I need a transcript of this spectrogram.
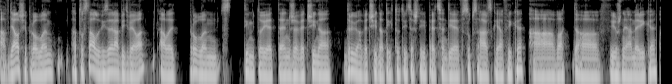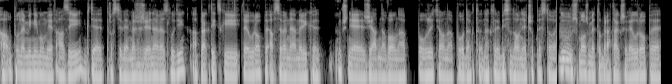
a v ďalší problém, a to stále vyzerá byť veľa, ale problém s týmto je ten, že väčšina drvá väčšina týchto 34% je v subsahárskej Afrike a v, a v Južnej Amerike. A úplné minimum je v Ázii, kde proste vieme, že žije najviac ľudí. A prakticky v Európe a v Severnej Amerike už nie je žiadna voľná použiteľná pôda, na ktorej by sa dalo niečo pestovať. Mm. Tu už môžeme to brať tak, že v Európe,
